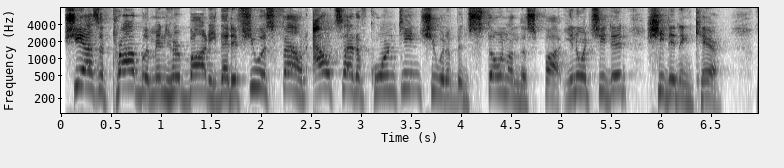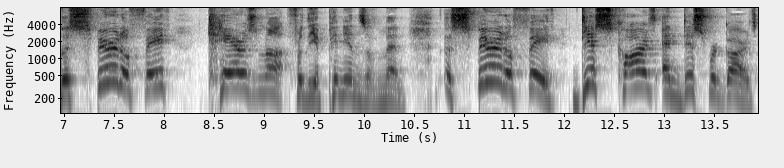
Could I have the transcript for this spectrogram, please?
She has a problem in her body that if she was found outside of quarantine, she would have been stoned on the spot. You know what she did? She didn't care. The spirit of faith cares not for the opinions of men. The spirit of faith discards and disregards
